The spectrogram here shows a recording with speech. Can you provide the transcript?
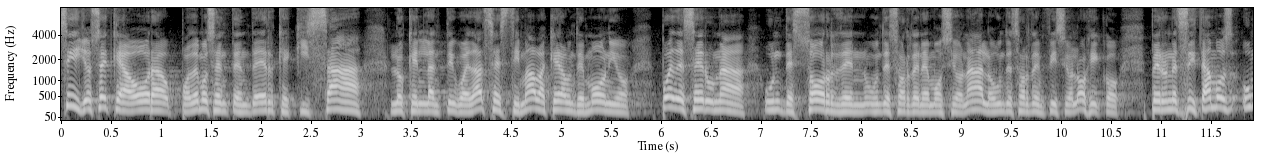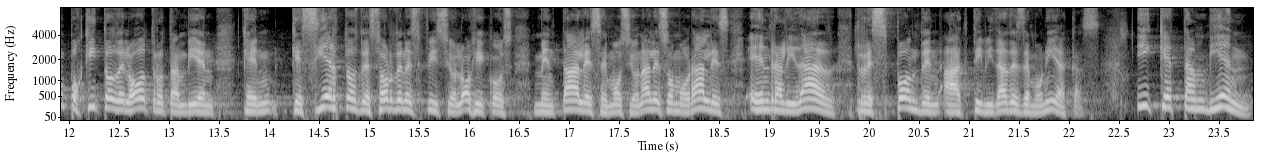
Sí, yo sé que ahora podemos entender que quizá lo que en la antigüedad se estimaba que era un demonio puede ser una, un desorden, un desorden emocional o un desorden fisiológico, pero necesitamos un poquito de lo otro también, que, que ciertos desórdenes fisiológicos, mentales, emocionales o morales en realidad responden a actividades demoníacas y que también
